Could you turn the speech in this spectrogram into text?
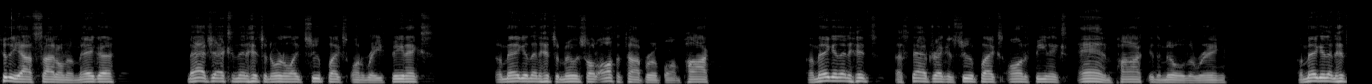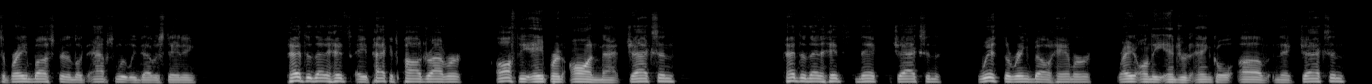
to the outside on Omega. Matt Jackson then hits a Northern Light suplex on Rey Fénix. Omega then hits a moonsault off the top rope on Pac. Omega then hits a Snapdragon suplex on Fénix and Pac in the middle of the ring. Omega then hits a brainbuster that looked absolutely devastating. Penta then hits a package pile driver off the apron on Matt Jackson. Penta then hits Nick Jackson with the ring bell hammer right on the injured ankle of Nick Jackson.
